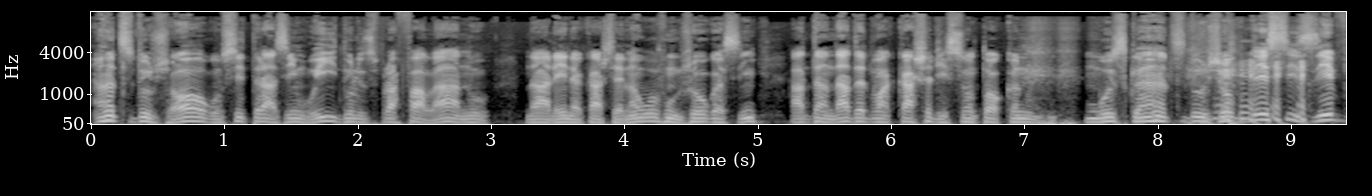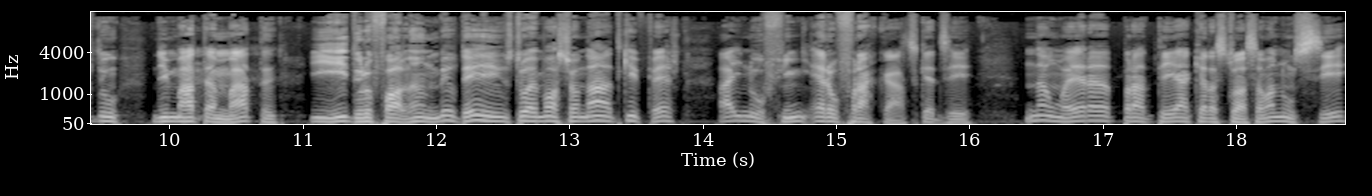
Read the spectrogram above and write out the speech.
antes dos jogos se traziam ídolos para falar no, na Arena Castelão. Houve um jogo assim, a danada de uma caixa de som tocando música antes do jogo decisivo do, de mata-mata e ídolo falando: Meu Deus, estou emocionado, que festa. Aí no fim era o fracasso. Quer dizer, não era para ter aquela situação, a não ser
